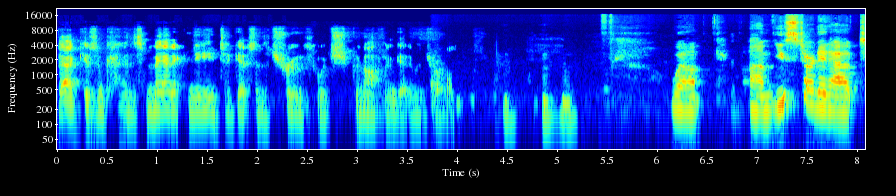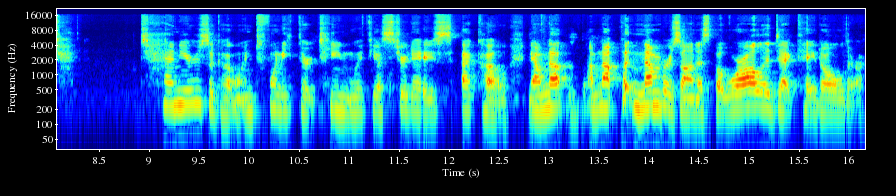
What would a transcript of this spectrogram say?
that gives him kind of this manic need to get to the truth, which can often get him in trouble. Mm-hmm. Well, um, you started out 10 years ago in 2013 with yesterday's echo. Now i'm not i'm not putting numbers on us but we're all a decade older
